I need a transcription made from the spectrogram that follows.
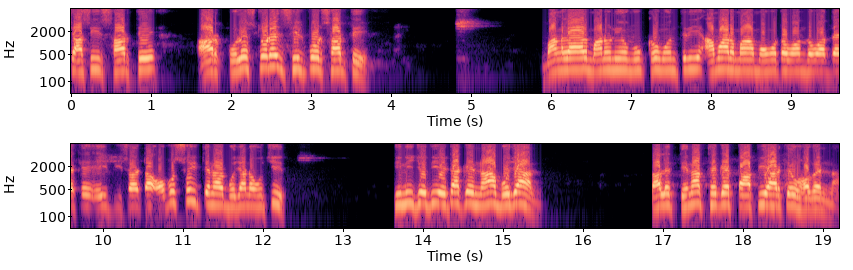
চাষির স্বার্থে আর কোল্ড স্টোরেজ শিল্পর স্বার্থে বাংলার মাননীয় মুখ্যমন্ত্রী আমার মা মমতা বন্দ্যোপাধ্যায়কে এই বিষয়টা অবশ্যই তেনার বোঝানো উচিত। তিনি যদি এটাকে না বোঝান, তাহলে তেনার থেকে পাপি আর কেউ হবেন না।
